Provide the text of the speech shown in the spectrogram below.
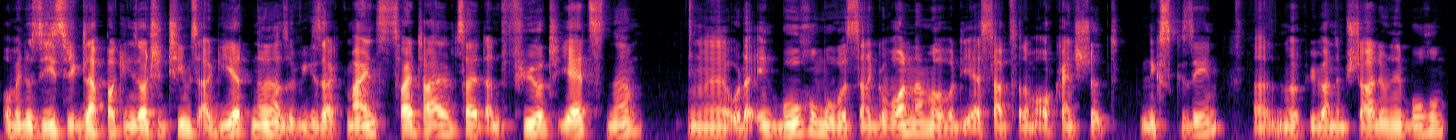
Und wenn du siehst, wie Gladbach gegen solche Teams agiert, ne, also wie gesagt, Mainz zweite Halbzeit, dann führt jetzt, ne, äh, oder in Bochum, wo wir es dann gewonnen haben, aber die erste Halbzeit haben wir auch keinen Schritt, nichts gesehen. Äh, wir waren im Stadion in Bochum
